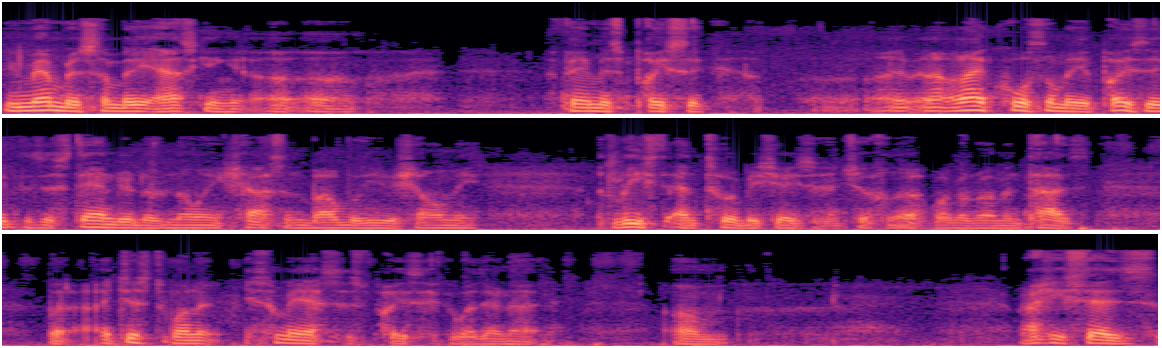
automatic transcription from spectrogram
Remember somebody asking a, a, famous Pesach. Uh, when I call somebody a Pesach, there's a standard of knowing Shas and Babu Yerushalmi, at least and Tur B'Sheshes and Shulchan Aruch Ram and Taz. But I just want to. Somebody asked this Pesach whether or not. Um, Rashi says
